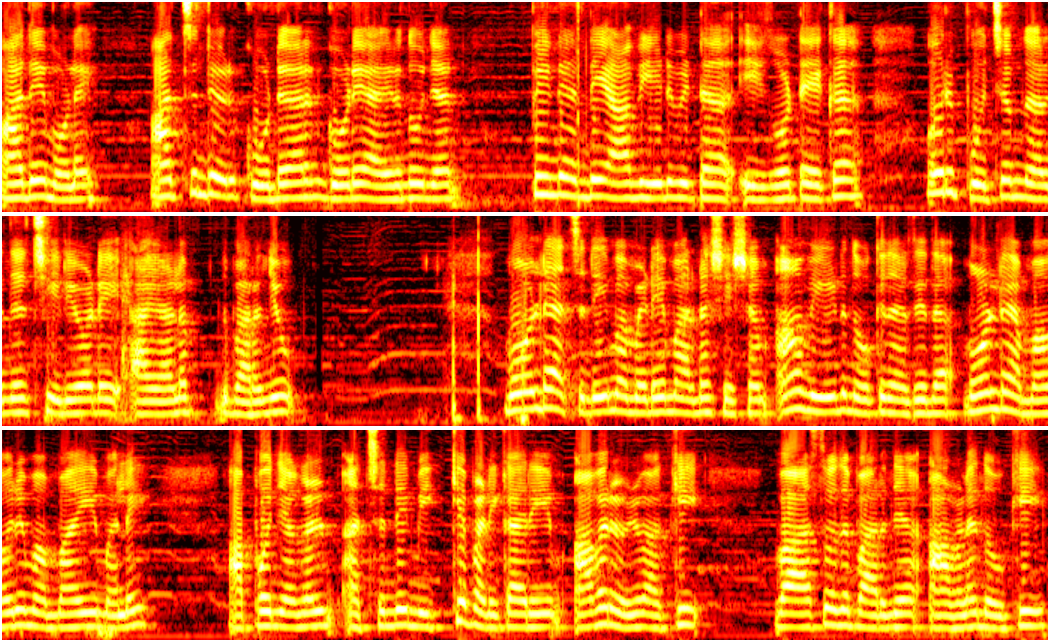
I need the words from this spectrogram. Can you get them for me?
അതേ മോളെ അച്ഛന്റെ ഒരു കൂട്ടുകാരൻ കൂടെ ആയിരുന്നു ഞാൻ. പിന്നെ എന്റെ ആ വീട് വിട്ട് ഇങ്ങോട്ടേക്ക്? ഒരു പുച്ഛം നിറഞ്ഞ ചിരിയോടെ അയാൾ പറഞ്ഞു. മോളുടെ അച്ഛന്റെയും അമ്മയുടെയും മരണശേഷം ആ വീട് നോക്കി നടത്തിയത് മോളുടെ അമ്മാവനും അമ്മായിയും അല്ലേ? അപ്പോൾ ഞങ്ങൾ അച്ഛന്റെ മിക്ക പണിക്കാരെയും അവരൊഴിവാക്കി. വാസു പറഞ്ഞ് അവളെ നോക്കി.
